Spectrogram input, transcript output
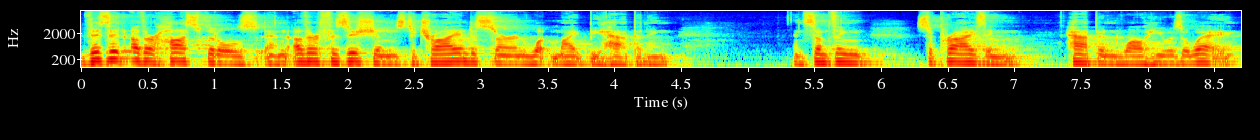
visit other hospitals and other physicians to try and discern what might be happening. And something surprising happened while he was away.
